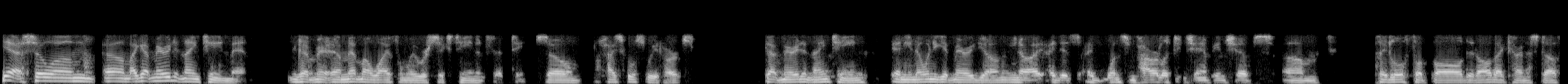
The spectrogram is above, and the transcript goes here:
yeah. So um, um, I got married at 19, man. I got married. I met my wife when we were 16 and 15. So high school sweethearts. Got married at 19, and you know when you get married young, you know I, I did. I won some powerlifting championships. Um, played a little football, did all that kind of stuff.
